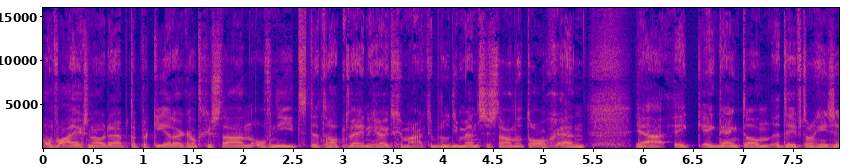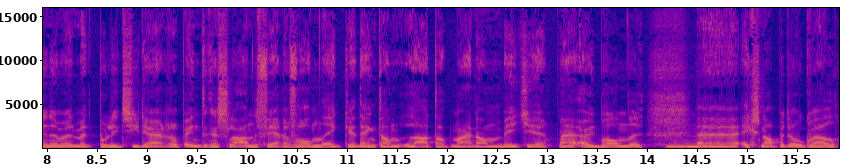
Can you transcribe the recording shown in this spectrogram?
of Ajax nou daar op de parkeerdak had gestaan of niet, dat had weinig uitgemaakt. Ik bedoel, die mensen staan er toch. En ja, ik, ik denk dan, het heeft dan geen zin om met, met politie daarop in te gaan slaan. Verre van. Ik denk dan, laat dat maar dan een beetje hè, uitbranden. Eh, ik snap het ook wel.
